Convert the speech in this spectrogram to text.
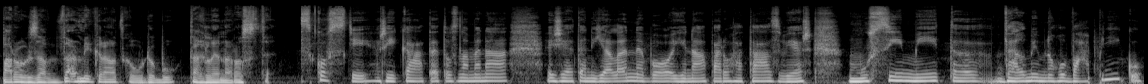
paroch za velmi krátkou dobu takhle naroste z kosti, říkáte. To znamená, že ten jelen nebo jiná parohatá zvěř musí mít eh, velmi mnoho vápníků.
